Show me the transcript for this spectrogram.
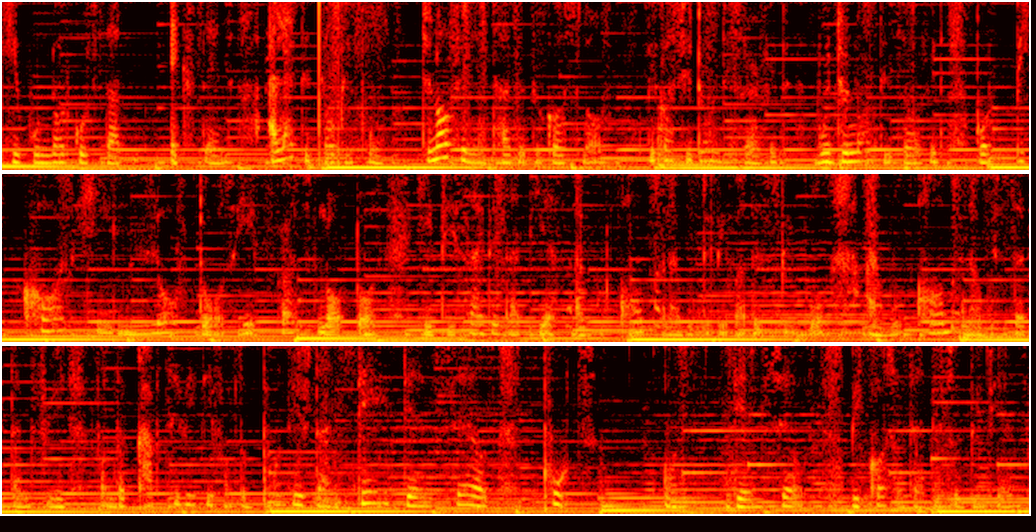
He would not go to that extent. I like to tell people do not feel entitled to God's love because you don't deserve it. We do not deserve it. But because He loved us, He first loved us, He decided that yes, I would come and I would deliver these people. I will come and I will set them free from the captivity, from the bondage that they themselves put on themselves because of their disobedience.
